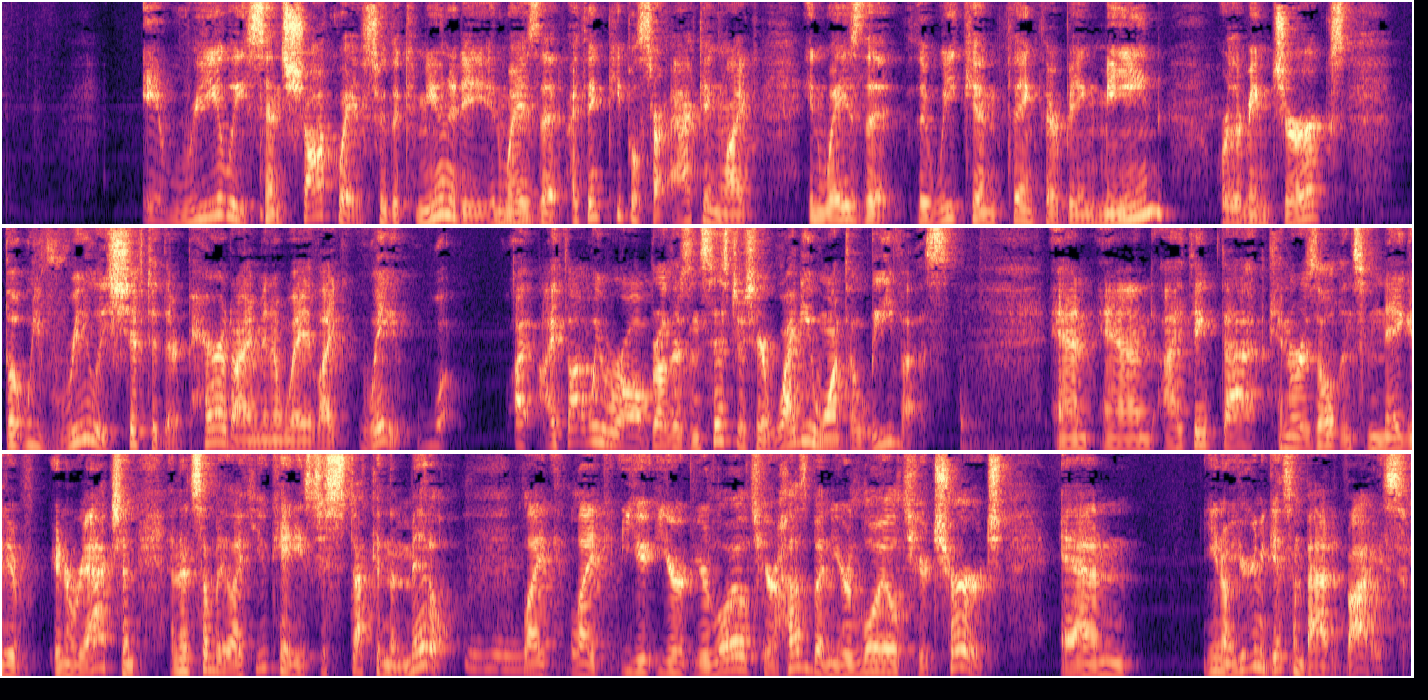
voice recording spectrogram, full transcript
it really sends shockwaves through the community in ways that I think people start acting like in ways that, that we can think they're being mean or they're being jerks. But we've really shifted their paradigm in a way like, wait, wh- I, I thought we were all brothers and sisters here. Why do you want to leave us? and and I think that can result in some negative interaction. And then somebody like you, Katie's just stuck in the middle. Mm-hmm. Like like you, you're you're loyal to your husband, you're loyal to your church, and you know you're going to get some bad advice.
